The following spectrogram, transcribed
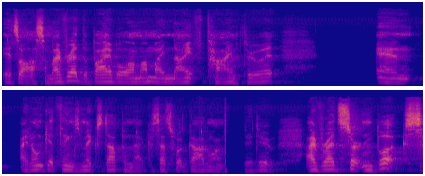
It's awesome. I've read the Bible, I'm on my ninth time through it, and I don't get things mixed up in that because that's what God wants me to do. I've read certain books.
